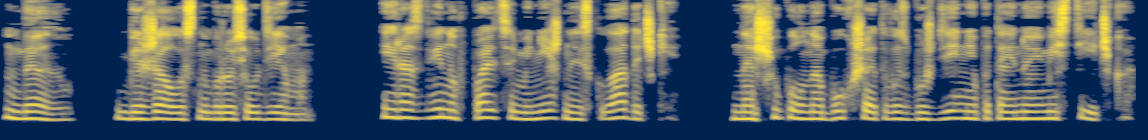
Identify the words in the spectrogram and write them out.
«Да ну», – безжалостно бросил демон, и, раздвинув пальцами нежные складочки, нащупал набухшее от возбуждения потайное местечко.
